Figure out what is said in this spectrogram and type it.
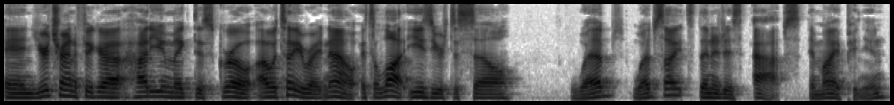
And you're trying to figure out how do you make this grow? I would tell you right now, it's a lot easier to sell web websites than it is apps, in my opinion.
